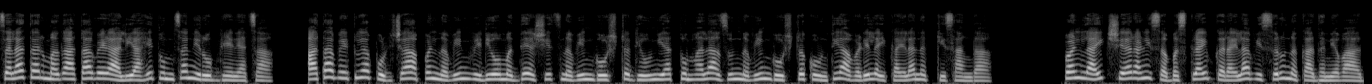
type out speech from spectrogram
चला तर मग आता वेळ आली आहे तुमचा निरोप घेण्याचा. आता भेटूया पुढच्या आपण नवीन व्हिडिओमध्ये अशीच नवीन गोष्ट घेऊन या तुम्हाला अजून नवीन गोष्ट कोणती आवडेल ऐकायला नक्की सांगा. पण लाईक शेअर आणि सबस्क्राईब करायला विसरू नका धन्यवाद.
